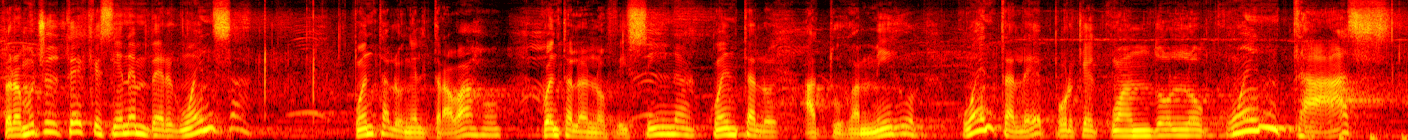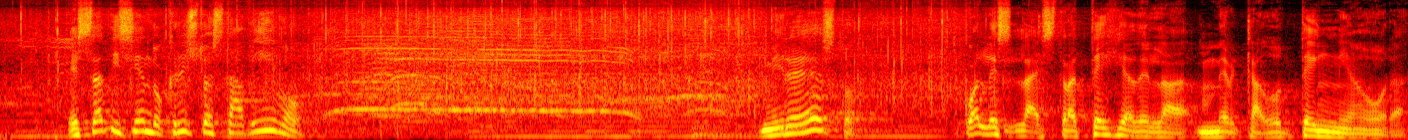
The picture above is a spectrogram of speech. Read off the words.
Pero muchos de ustedes que tienen vergüenza, cuéntalo en el trabajo, cuéntalo en la oficina, cuéntalo a tus amigos, cuéntale, porque cuando lo cuentas, estás diciendo Cristo está vivo. Mire esto. ¿Cuál es la estrategia de la mercadotecnia ahora?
